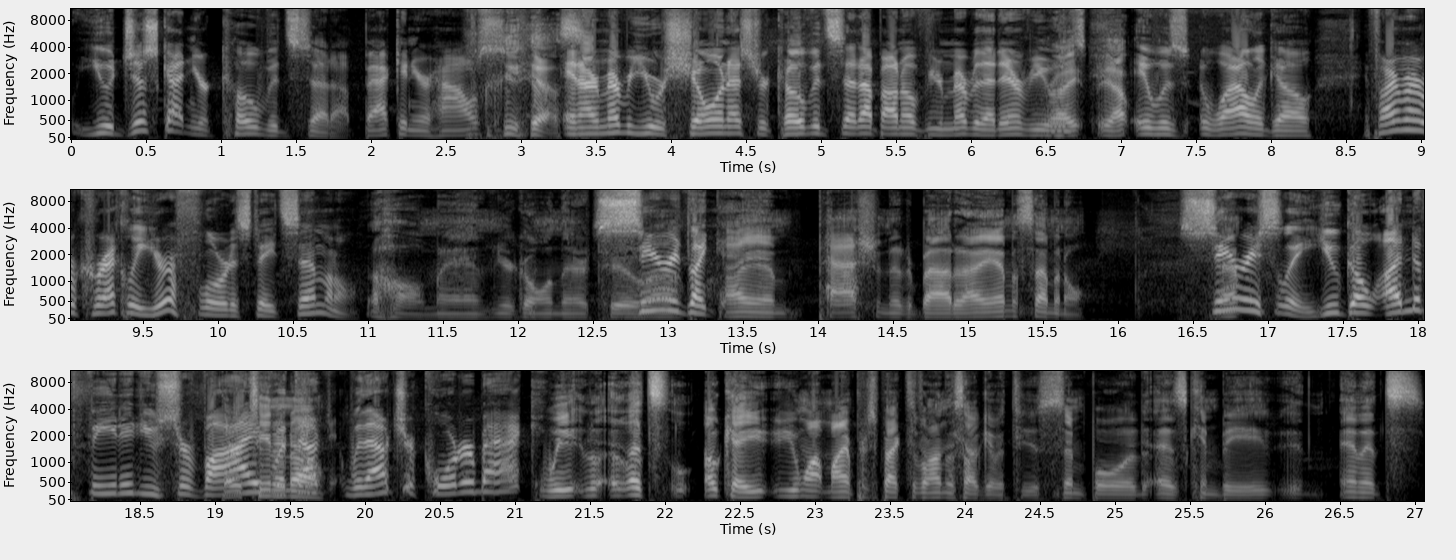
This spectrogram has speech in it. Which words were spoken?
You had just gotten your COVID set up back in your house. Yes. And I remember you were showing us your COVID setup. I don't know if you remember that interview. It was- Right, yep. It was a while ago. If I remember correctly, you're a Florida State Seminole. Oh man, you're going there too. Seri- Uh, like- I am passionate about it. I am a Seminole. Seriously, you go undefeated. You survive without 0. without your quarterback. We let's okay. You want my perspective on this? I'll give it to you. Simple as can be, and it's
